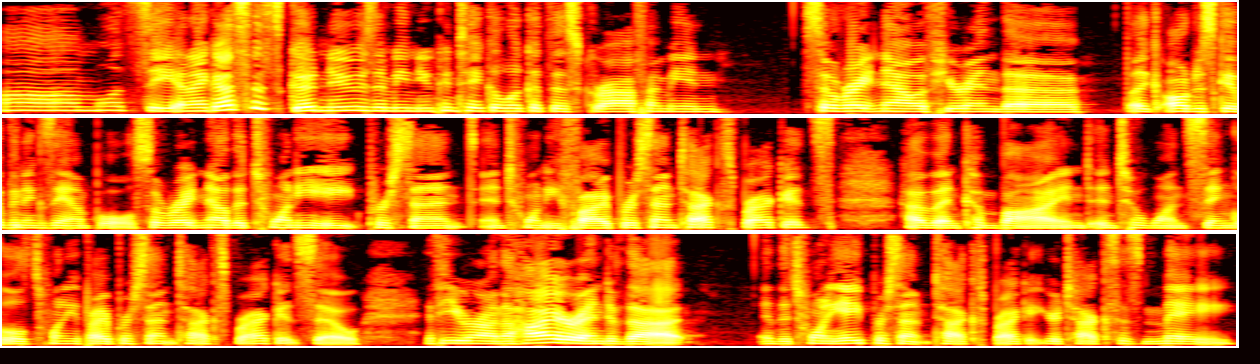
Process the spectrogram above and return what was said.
Um, let's see. And I guess it's good news. I mean, you can take a look at this graph. I mean, so right now if you're in the like I'll just give an example. So right now the 28% and 25% tax brackets have been combined into one single 25% tax bracket. So if you're on the higher end of that, in the 28% tax bracket, your taxes may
